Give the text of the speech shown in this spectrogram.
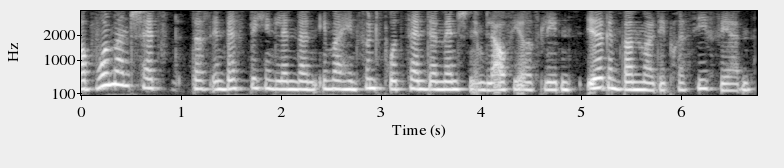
Obwohl man schätzt, dass in westlichen Ländern immerhin fünf Prozent der Menschen im Laufe ihres Lebens irgendwann mal depressiv werden,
